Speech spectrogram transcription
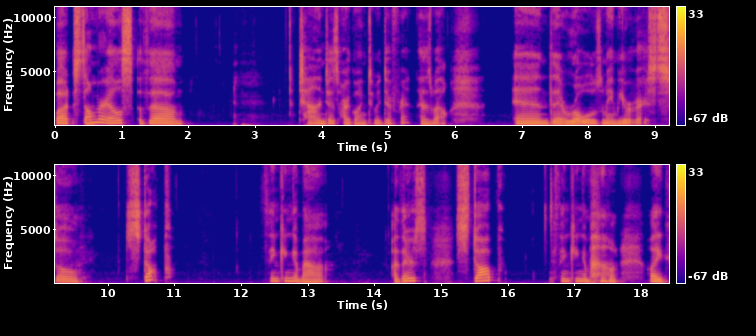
But somewhere else, the challenges are going to be different as well. And the roles may be reversed. So stop thinking about others. Stop thinking about like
